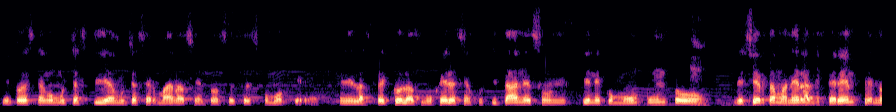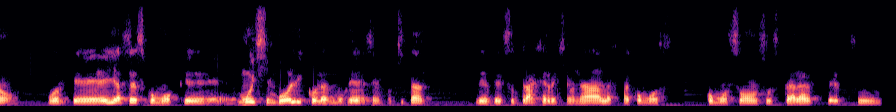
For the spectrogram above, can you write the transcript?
y entonces tengo muchas tías, muchas hermanas y entonces es como que en el aspecto de las mujeres en Juchitán es un, tiene como un punto de cierta manera diferente, ¿no? Porque ellas es como que muy simbólico las mujeres en Juchitán desde su traje regional hasta cómo, cómo son sus caracteres, su,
